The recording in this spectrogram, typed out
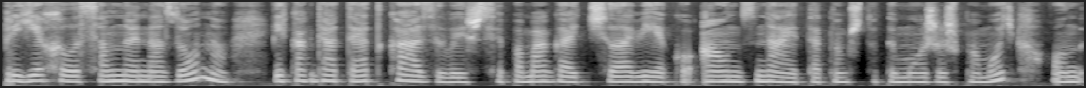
приехала со мной на зону, и когда ты отказываешься помогать человеку, а он знает о том, что ты можешь помочь, он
